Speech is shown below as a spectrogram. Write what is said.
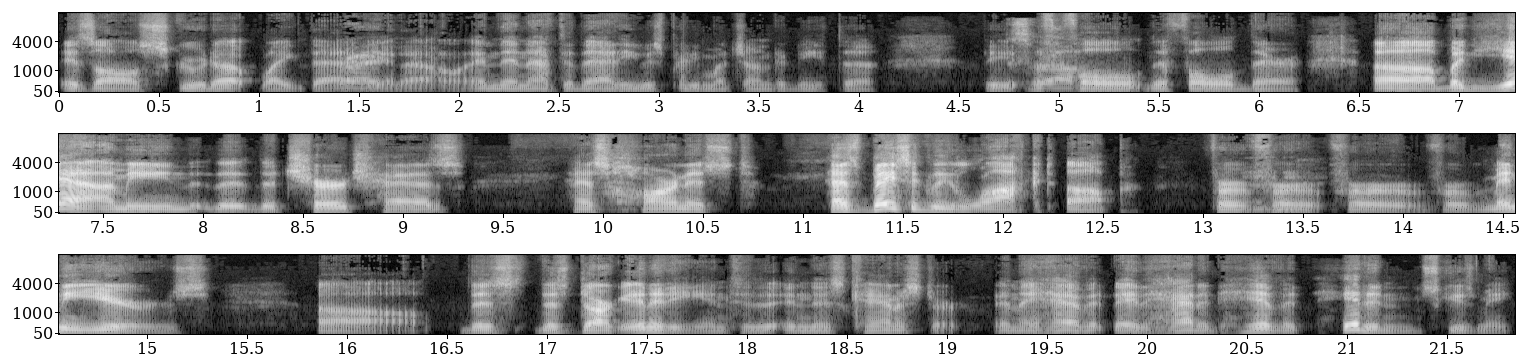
is all screwed up like that Right. you know and then after that he was pretty much underneath the the, the fold the fold there. Uh but yeah i mean the the church has has harnessed has basically locked up for Mhm. for for for many years uh this this dark entity into the, in this canister. And they have it they'd had it hidden hidden excuse me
